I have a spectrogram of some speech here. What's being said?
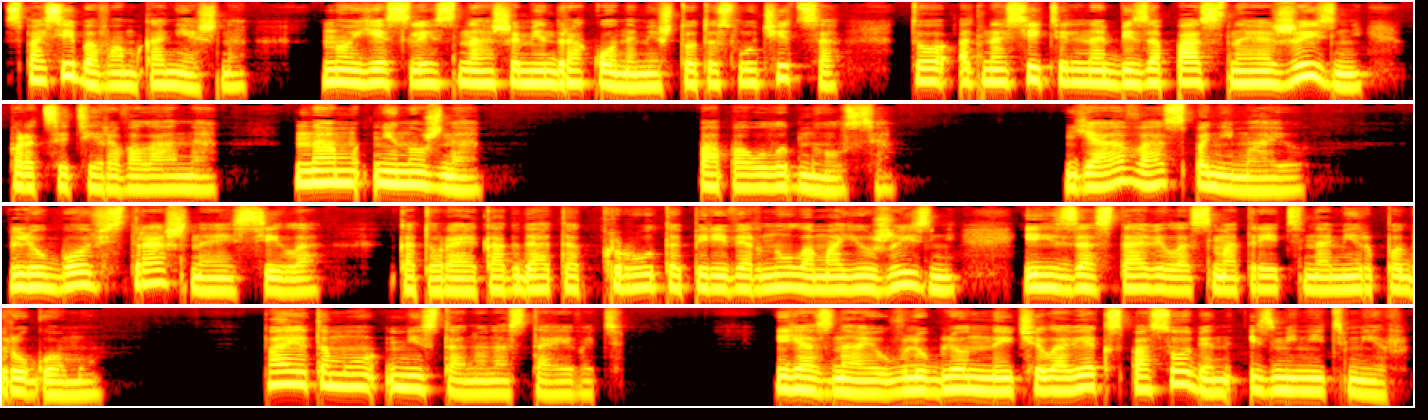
«Спасибо вам, конечно, но если с нашими драконами что-то случится, то относительно безопасная жизнь, процитировала она, нам не нужна. Папа улыбнулся. Я вас понимаю. Любовь — страшная сила, которая когда-то круто перевернула мою жизнь и заставила смотреть на мир по-другому. Поэтому не стану настаивать. Я знаю, влюбленный человек способен изменить мир,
